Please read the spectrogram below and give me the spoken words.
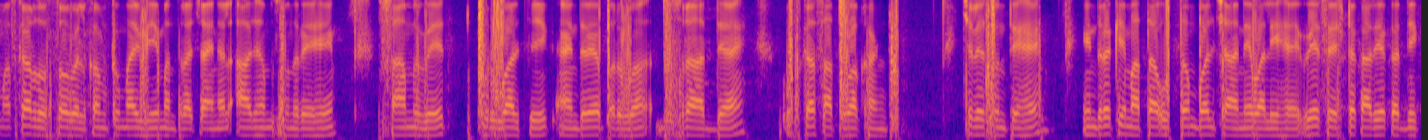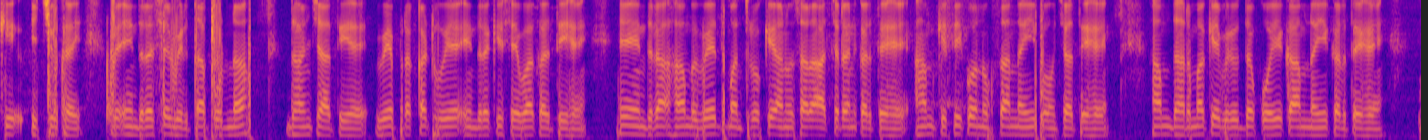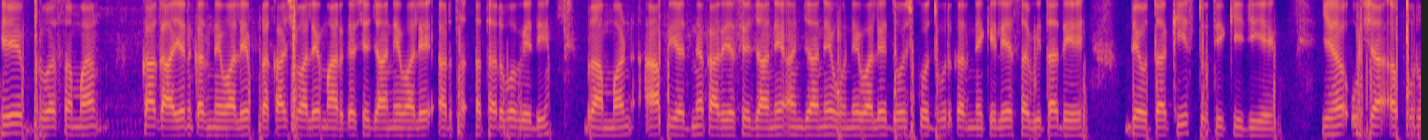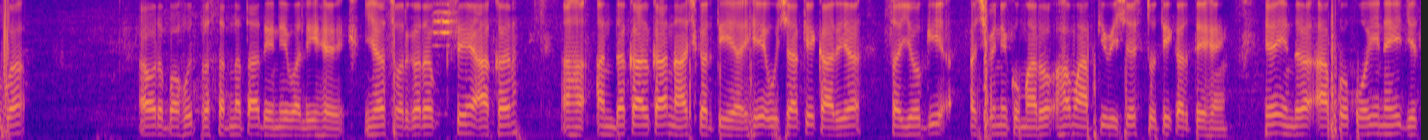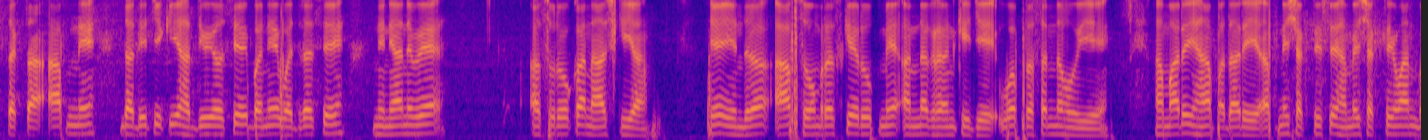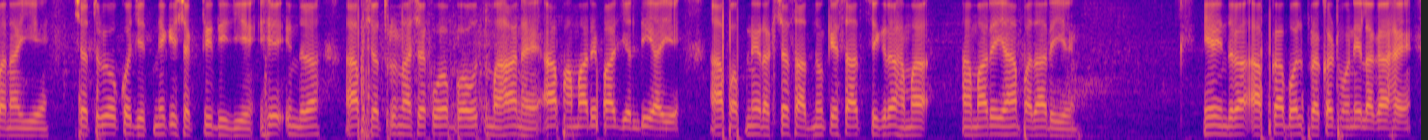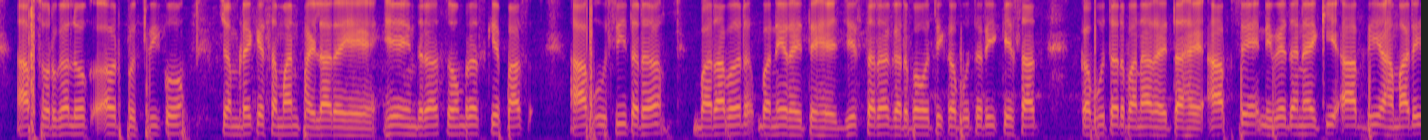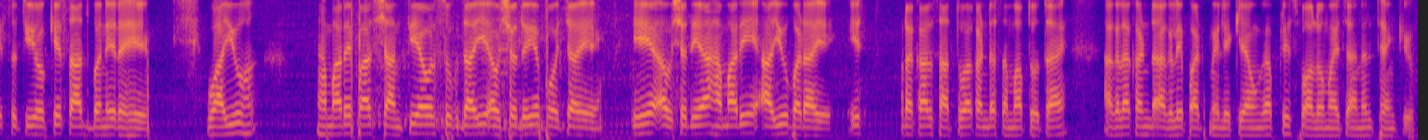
नमस्कार दोस्तों welcome to my V Mantra channel आज हम सुन रहे हैं सामवेद पूर्वार्चिक ऐंद्रय पर्व दूसरा अध्याय, उसका सातवां खंड। चले सुनते हैं। इंद्र की माता उत्तम बल चाहने वाली है। वे श्रेष्ठ कार्य करने की इच्छुक है। वे इंद्र से वीरतापूर्ण धन चाहती है। वे प्रकट हुए इंद्र की सेवा करती है। हे इंद्र, हम वेद मंत्रों के अनुसार आचरण करते हैं। हम किसी को नुकसान नहीं पहुंचाते हैं। हम धर्म के विरुद्ध कोई काम नहीं करते हैं। हे बृहसमान का गायन करने वाले, प्रकाश वाले मार्ग से जाने वाले अर्थ अथर्ववेदी ब्राह्मण, आप यज्ञ कार्य से जाने, अनजाने होने वाले दोष को दूर करने के लिए सविता दे, देवता की स्तुति कीजिए। यह उषा अपूर्व और बहुत प्रसन्नता देने वाली है। यह स्वर्गरक से आकर अंधकार का नाश करती है। हे उषा के कार्य, सहयोगी अश्विनी कुमारों, हम आपकी विशेष स्तुति करते हैं। हे इंद्र, आपको कोई नहीं जीत सकता। आपने दधीची की हड्डियों से बने वज्र से निन्यानवे असुरों का नाश किया। हे इंद्र, आप सोमरस के रूप में अन्न ग्रहण कीजिए, वह प्रसन्न होइए। हमारे यहाँ पधारे अपनी शक्ति से हमें शक्तिवान बनाइए। शत्रुओं को जीतने की शक्ति दीजिए। हे इंद्र, आप शत्रुनाशक व बहुत महान है। आप हमारे पास जल्दी आइए। आप अपने रक्षा साधनों के साथ शीघ्र हम, हमारे यहाँ पधारिए। हे इंद्र, आपका बल प्रकट होने लगा है। आप स्वर्गलोक और पृथ्वी को चमड़े के समान फैला रहे हैं। हे इंद्र, सोमरस के पास आप उसी तरह बराबर बने रहते हैं, जिस तरह गर्भवती कबूतरी के साथ कबूतर बना रहता है। आपसे निवेदन है कि आप भी हमारी स्तुतियों के साथ बने रहे। वायु हमारे पास शांति और सुखदायी औषधियाँ पहुँचाए। ये औषधियाँ हमारी आयु बढ़ाए। इस प्रकार सातवां खंड समाप्त होता है। अगला खंड अगले पार्ट में लेके आऊँगा। Please follow my channel. Thank you.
